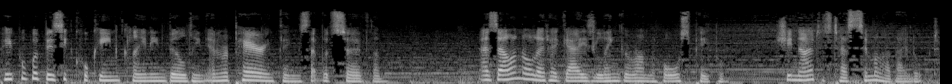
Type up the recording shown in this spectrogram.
People were busy cooking, cleaning, building, and repairing things that would serve them. As Elenore let her gaze linger on the horse people, she noticed how similar they looked.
